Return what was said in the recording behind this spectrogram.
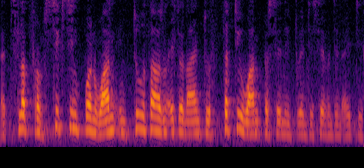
it slipped from 16.1 in 2008-09 to 31% in 2017-18.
